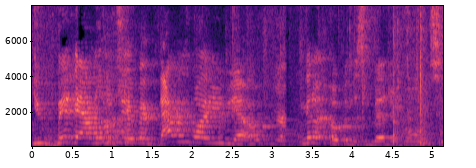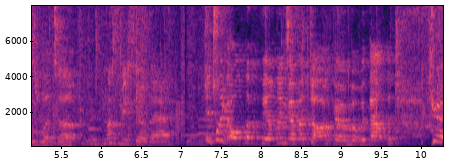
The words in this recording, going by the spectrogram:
You bit down on the chip and that was why you yelled. I'm gonna open this veggie bowl and see what's up. It must be so bad. It's like all the filling of a taco, but without the taco.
